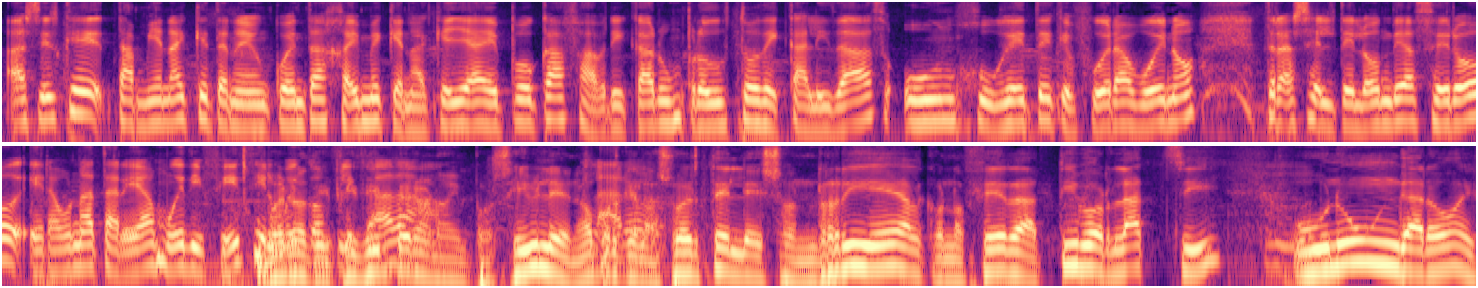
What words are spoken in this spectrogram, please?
Así es que también hay que tener en cuenta, Jaime, que en aquella época fabricar un producto de calidad, un juguete que fuera bueno, tras el telón de acero, era una tarea muy difícil, bueno, muy difícil, complicada. pero no imposible, ¿no? Porque la suerte le sonríe al conocer a Tibor Lazzi, Mm. un húngaro eh,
